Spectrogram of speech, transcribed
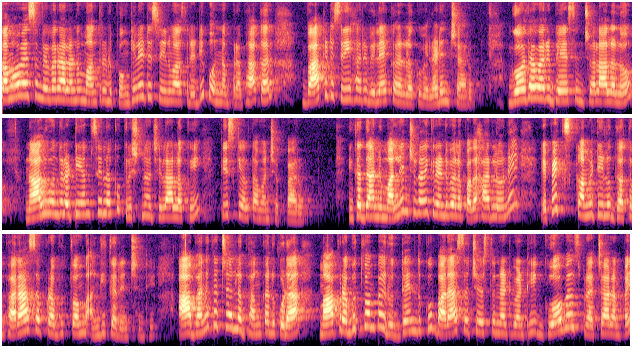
సమావేశం వివరాలను మంత్రులు పొంగిలేటి శ్రీనివాసరెడ్డి పొన్నం ప్రభాకర్ బాకిటి శ్రీహరి విలేకరులకు వెల్లడించారు. గోదావరి బేసిన్ జలాలలో నాలుగు వందల టీఎంసీలకు కృష్ణా జిల్లాలోకి తీసుకెళ్తామని చెప్పారు. ఇంకా దాన్ని మళ్ళించడానికి రెండు వేల పదహారులోనే ఎపెక్స్ కమిటీలు గత భరాస ప్రభుత్వం అంగీకరించింది. ఆ బనకచర్ల బంకను కూడా మా ప్రభుత్వంపై రుద్దేందుకు భరాస చేస్తున్నటువంటి గోబెల్స్ ప్రచారంపై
